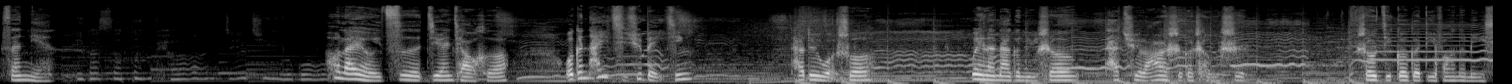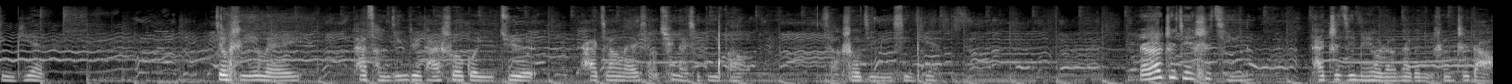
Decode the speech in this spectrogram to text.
三年。后来有一次机缘巧合，我跟他一起去北京。他对我说：“为了那个女生，他去了二十个城市。”收集各个地方的明信片，就是因为他曾经对他说过一句，他将来想去那些地方，想收集明信片。然而这件事情，他至今没有让那个女生知道。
